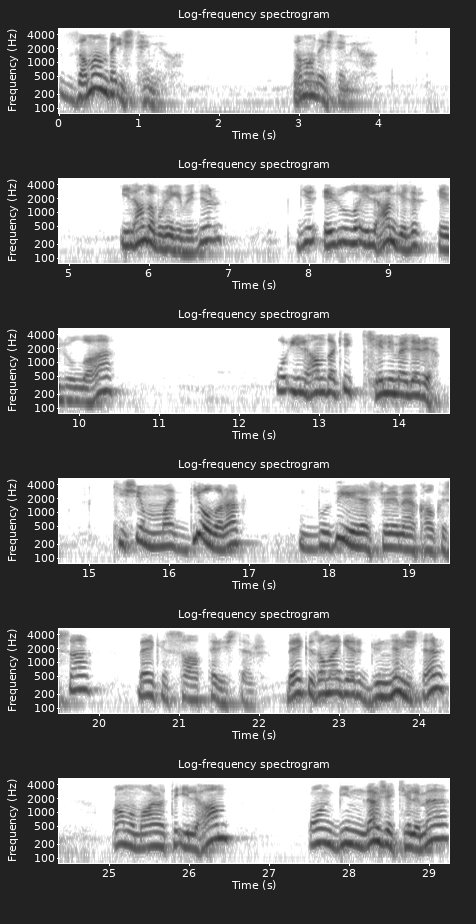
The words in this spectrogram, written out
zaman da istemiyor. Zaman da istemiyor. İlham da bunun gibidir. Bir Evlullah ilham gelir Evlullah'a. O ilhamdaki kelimeleri kişi maddi olarak bu ile söylemeye kalkışsa belki saatler ister. Belki zaman gelir günler ister ama manette ilham on binlerce kelime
